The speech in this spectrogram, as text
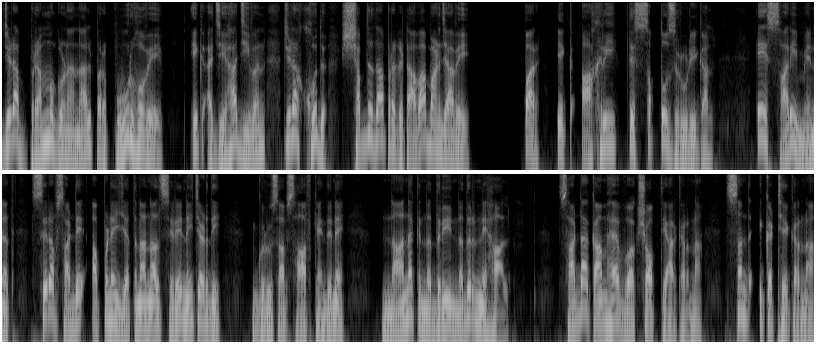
ਜਿਹੜਾ ਬ੍ਰਹਮ ਗੁਣਾ ਨਾਲ ਭਰਪੂਰ ਹੋਵੇ। ਇੱਕ ਅਜਿਹਾ ਜੀਵਨ ਜਿਹੜਾ ਖੁਦ ਸ਼ਬਦ ਦਾ ਪ੍ਰਗਟਾਵਾ ਬਣ ਜਾਵੇ। ਪਰ ਇੱਕ ਆਖਰੀ ਤੇ ਸਭ ਤੋਂ ਜ਼ਰੂਰੀ ਗੱਲ, ਇਹ ਸਾਰੀ ਮਿਹਨਤ ਸਿਰਫ ਸਾਡੇ ਆਪਣੇ ਯਤਨਾਂ ਨਾਲ ਸਿਰੇ ਨਹੀਂ ਚੜਦੀ ਗੁਰੂ ਸਾਹਿਬ ਸਾਫ਼ ਕਹਿੰਦੇ ਨੇ, ਨਾਨਕ ਨਦਰੀ ਨਦਰ ਨਿਹਾਲ, ਸਾਡਾ ਕੰਮ ਹੈ ਵਰਕਸ਼ਾਪ ਤਿਆਰ ਕਰਨਾ, ਸੰਦ ਇਕੱਠੇ ਕਰਨਾ,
